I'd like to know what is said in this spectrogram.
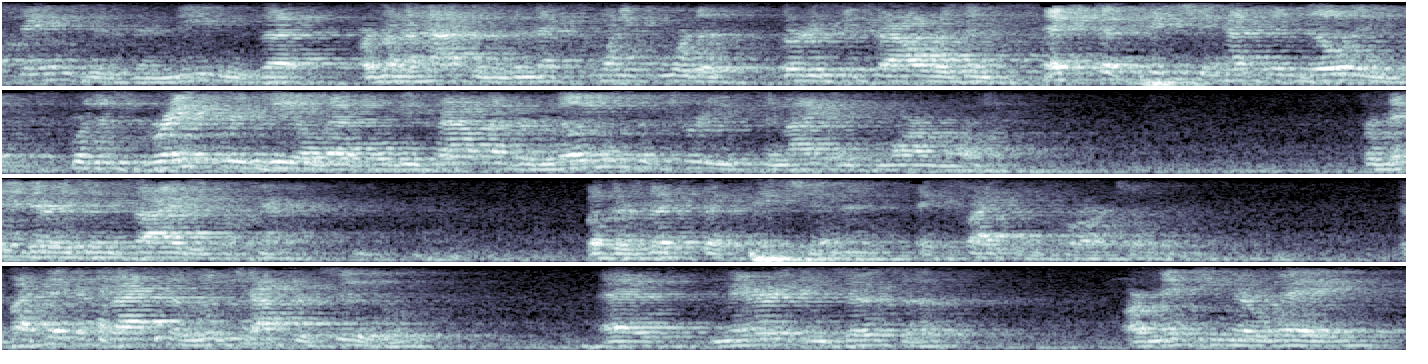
exchanges and meetings that are going to happen in the next 24 to 36 hours. And expectation has been building for this great reveal that will be found under millions of trees tonight and tomorrow morning. For many, there is anxiety for parents. But there's expectation and excitement for our children. If I take us back to Luke chapter 2, as Mary and Joseph are making their way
